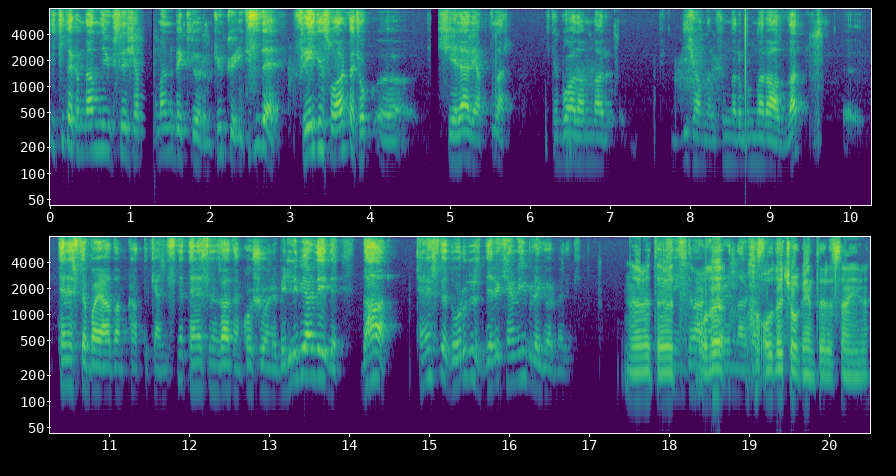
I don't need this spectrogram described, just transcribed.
iki takımdan da yükseliş yapmalarını bekliyorum. Çünkü ikisi de free agents olarak da çok e, şeyler yaptılar. İşte bu adamlar Dişanları şunları bunları aldılar. E, Tennessee de bayağı adam kattı kendisine. Tennessee'nin zaten koşu oyunu belli bir yerdeydi. Daha Tennessee'de doğru düz Derek Henry'i bile görmedik. Evet evet. Şeyin, o da o da çok enteresan ya.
